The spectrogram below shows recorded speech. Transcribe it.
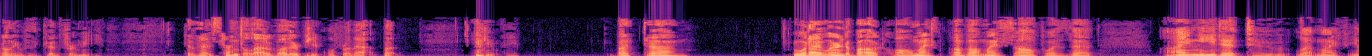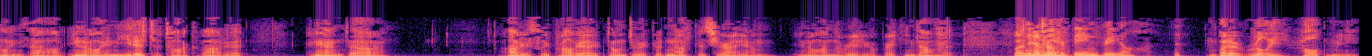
really was good for me because I sent a lot of other people for that. But anyway, but um, what I learned about all my about myself was that I needed to let my feelings out. You know, I needed to talk about it, and uh, obviously, probably I don't do it good enough because here I am, you know, on the radio breaking down. But but no, uh, you're being real. but it really helped me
